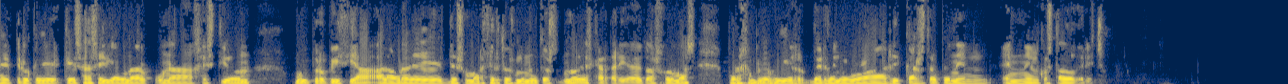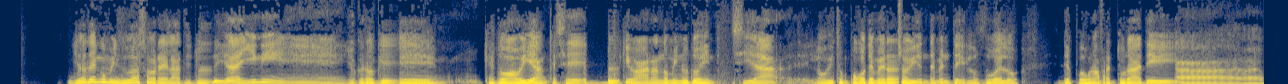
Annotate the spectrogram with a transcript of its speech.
Eh, creo que, esa sería una, una, gestión muy propicia a la hora de, sumar ciertos minutos. No descartaría de todas formas, por ejemplo, ver, ver de nuevo a Rick Karsdorp en el, en el costado derecho. Yo tengo mis dudas sobre la titularidad de Gini. Eh, yo creo que, que, todavía, aunque se que va ganando minutos de intensidad, eh, lo he visto un poco temeroso, evidentemente, y los duelos después de una fractura de tibia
